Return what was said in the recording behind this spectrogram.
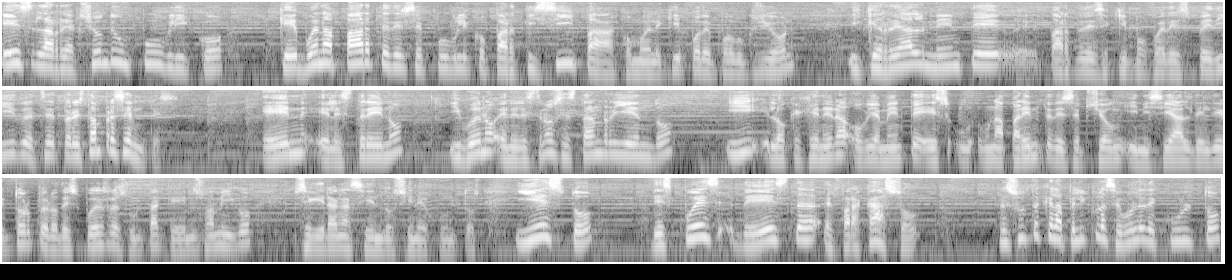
es la reacción de un público que buena parte de ese público participa como el equipo de producción y que realmente eh, parte de ese equipo fue despedido, etc. Pero están presentes en el estreno y bueno, en el estreno se están riendo y lo que genera obviamente es una aparente decepción inicial del director, pero después resulta que él y su amigo seguirán haciendo cine juntos. Y esto, después de este fracaso, resulta que la película se vuelve de culto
